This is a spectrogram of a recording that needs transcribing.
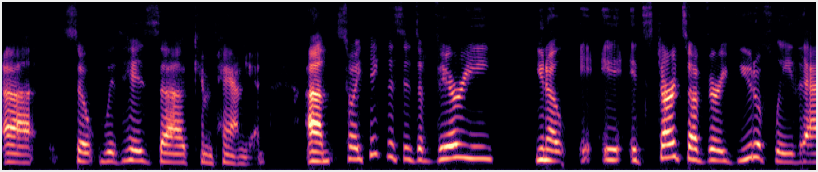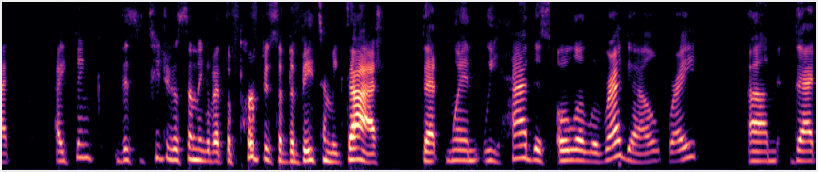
uh, so with his uh, companion. Um, so I think this is a very, you know, it, it, starts off very beautifully that I think this is teaching us something about the purpose of the Beit Hamikdash. That when we had this Ola Laregel, right, um, that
